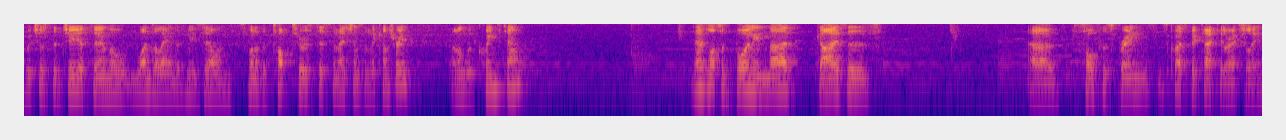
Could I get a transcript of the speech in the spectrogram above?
which is the geothermal wonderland of New Zealand. It's one of the top tourist destinations in the country along with Queenstown. It has lots of boiling mud, geysers, uh, sulfur springs. It's quite spectacular actually.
